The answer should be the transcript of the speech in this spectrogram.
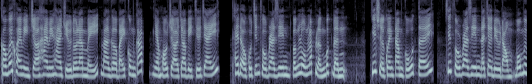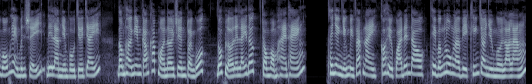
Còn với khoản viện trợ 22 triệu đô la Mỹ mà G7 cung cấp nhằm hỗ trợ cho việc chữa cháy, thái độ của chính phủ Brazil vẫn luôn lấp lửng bất định. dưới sự quan tâm của quốc tế, chính phủ Brazil đã cho điều động 44.000 binh sĩ đi làm nhiệm vụ chữa cháy, đồng thời nghiêm cấm khắp mọi nơi trên toàn quốc đốt lửa để lấy đất trong vòng 2 tháng. Thế nhưng những biện pháp này có hiệu quả đến đâu thì vẫn luôn là việc khiến cho nhiều người lo lắng.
